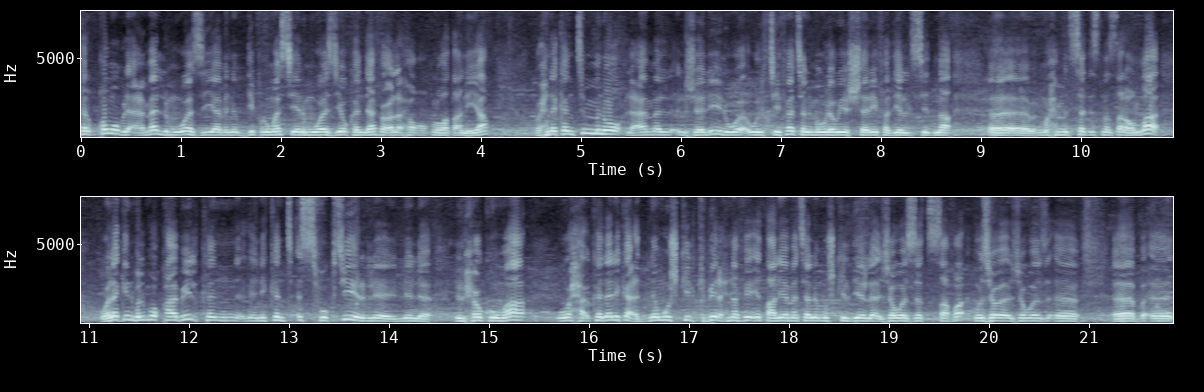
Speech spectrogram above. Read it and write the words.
كنقوموا بالأعمال الموازية من الدبلوماسية الموازية وكندافعوا على الحقوق الوطنية. وحنا كنتمنوا العمل الجليل والالتفاته المولوية الشريفة ديال سيدنا آه، محمد السادس نصره الله. ولكن بالمقابل كان يعني كنتأسفوا كثير للحكومة. وكذلك عندنا مشكل كبير. إحنا في إيطاليا مثلا مشكل ديال جوازات السفر وجواز آه، آه،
